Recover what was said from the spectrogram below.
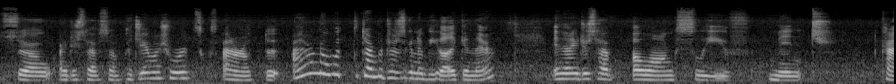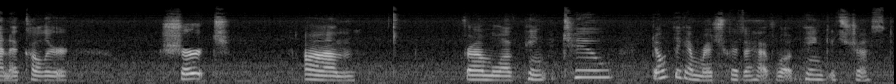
So I just have some pajama shorts. I don't know the I don't know what the temperature is gonna be like in there. And then I just have a long sleeve mint kind of color shirt um, from Love Pink 2. Don't think I'm rich because I have Love Pink. It's just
